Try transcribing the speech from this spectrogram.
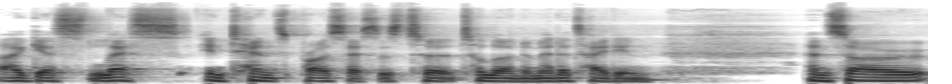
I guess, less intense processes to, to learn to meditate in. And so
